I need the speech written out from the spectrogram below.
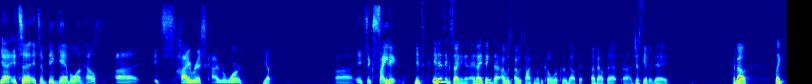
Yeah, it's a it's a big gamble on health. Uh, it's high risk, high reward. Yep. Uh, it's exciting. It's it is exciting, and- I think that I was I was talking with a coworker about that about that uh, just the other day. About like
